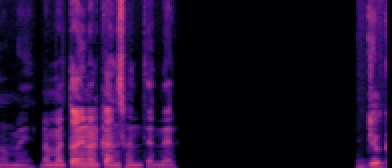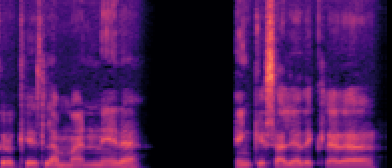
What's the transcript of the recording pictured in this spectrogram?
No me, no me, todavía no alcanzo a entender. Yo creo que es la manera en que sale a declarar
